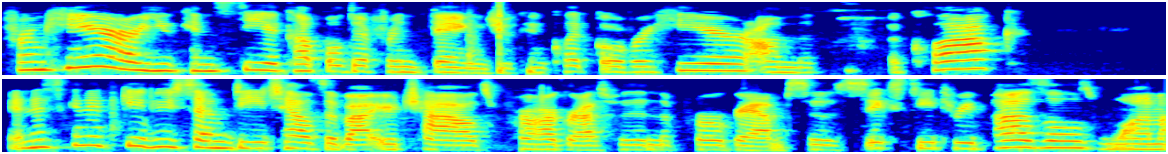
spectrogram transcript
From here you can see a couple different things. You can click over here on the, the clock and it's going to give you some details about your child's progress within the program. So 63 puzzles, one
